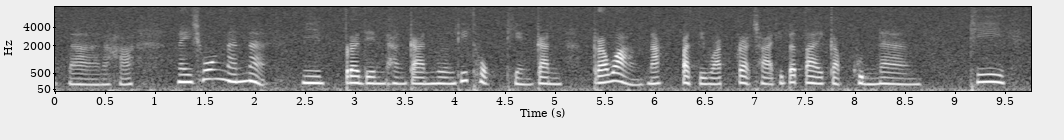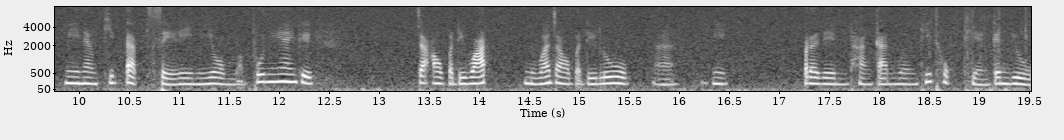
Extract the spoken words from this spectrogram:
ทย์มานะคะ ในช่วงนั้นน่ะมีประเด็นทางการเมืองที่ถกเถียงกันระหว่างนักปฏิวัติประชาธิปไตยกับขุนนาง ที่มีแนวคิดแบบเสรีนิยม พูดง่ายๆคือจะเอาปฏิวัติ หรือว่าจะเอาปฏิรูปนะมีประเด็นทางการเมืองที่ถกเถียงกันอยู่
